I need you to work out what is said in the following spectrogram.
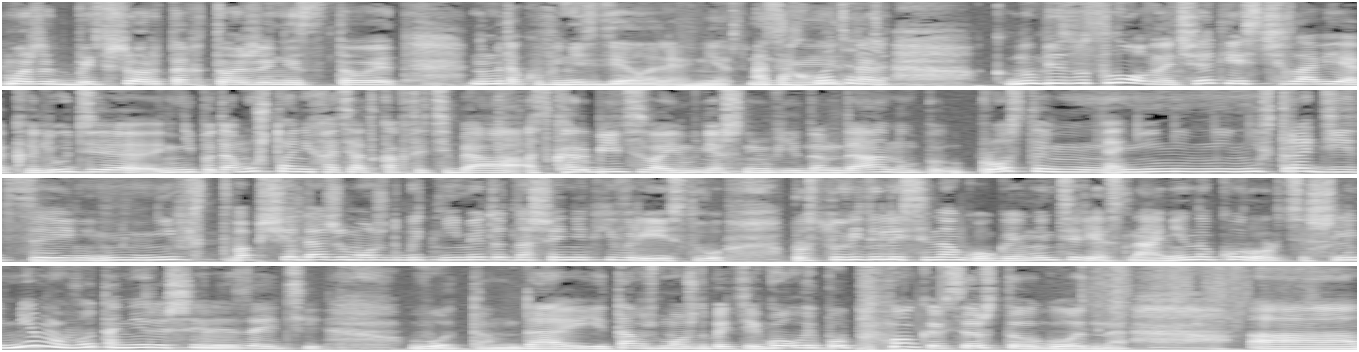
может быть, в шортах тоже не стоит. Но мы такого не сделали, нет. А заходят? Ну, безусловно, человек есть человек. Люди не потому, что они хотят как-то тебя оскорбить своим внешним видом, да, ну, просто они не, не, не в традиции, не в, вообще даже, может быть, не имеют отношения к еврейству. Просто увидели синагогу, им интересно. Они на курорте шли мимо, вот они решили зайти. Вот там, да, и там же может быть и голый пупок, и все что угодно. А,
